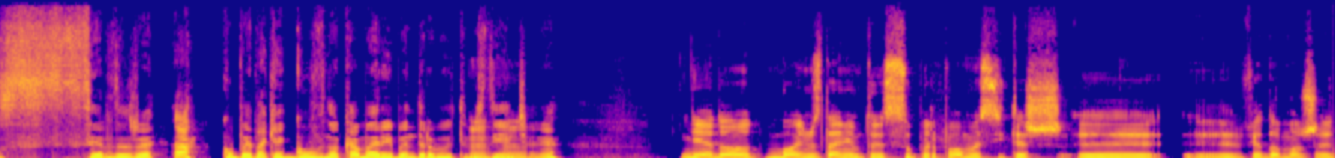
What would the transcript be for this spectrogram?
stwierdzę, że a, kupię takie gówno kamery i będę robił tym mhm. zdjęcia, nie? Nie, no moim zdaniem to jest super pomysł i też yy, yy, wiadomo, że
